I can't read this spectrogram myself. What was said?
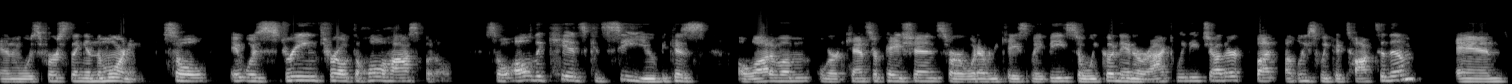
And it was first thing in the morning. So it was streamed throughout the whole hospital. So all the kids could see you because a lot of them were cancer patients or whatever the case may be. So we couldn't interact with each other, but at least we could talk to them and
